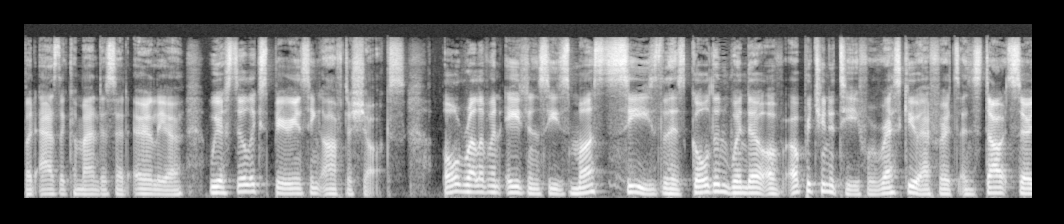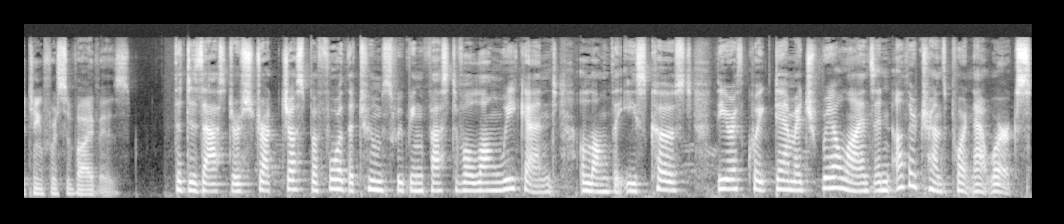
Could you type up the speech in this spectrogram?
But as the commander said earlier, we are still experiencing aftershocks. All relevant agencies must seize this golden window of opportunity for rescue efforts and start searching for survivors. The disaster struck just before the Tomb Sweeping Festival long weekend. Along the East Coast, the earthquake damaged rail lines and other transport networks.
